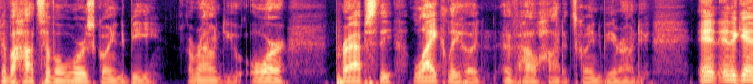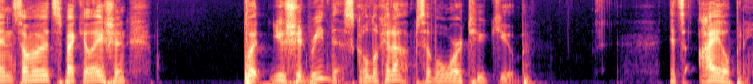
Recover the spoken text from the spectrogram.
of a hot civil war is going to be around you, or perhaps the likelihood of how hot it's going to be around you. And, and again, some of it's speculation, but you should read this. Go look it up Civil War II Cube. It's eye opening.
